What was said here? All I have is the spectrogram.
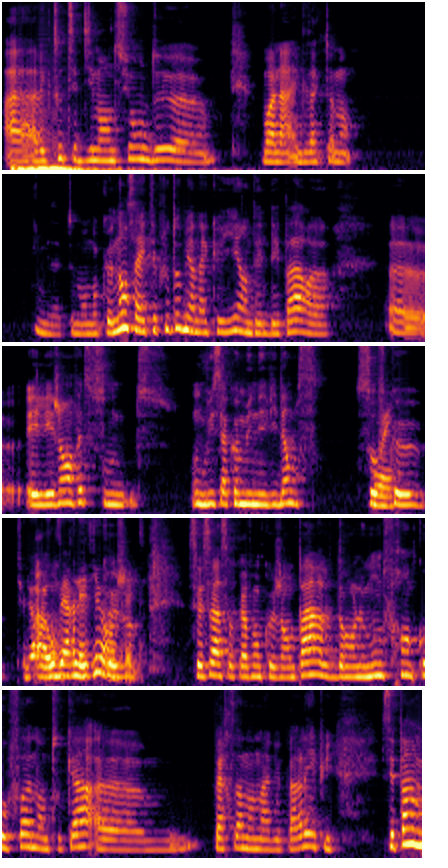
avec toute cette dimension de... voilà, exactement. Exactement. Donc euh, non, ça a été plutôt bien accueilli hein, dès le départ. Euh, euh, et les gens en fait sont, ont vu ça comme une évidence. Sauf que tu leur as ouvert les yeux en fait. C'est ça, sauf qu'avant que j'en parle, dans le monde francophone en tout cas, euh, personne n'en avait parlé. Et puis c'est pas un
